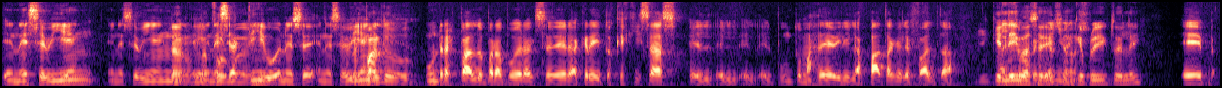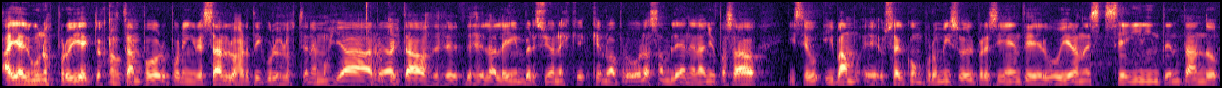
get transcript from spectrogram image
en ese bien, en ese bien, Claro, en ese de- activo, en ese, en ese un bien, respaldo. un respaldo para poder acceder a créditos, que es quizás el, el- el- el punto más débil y la pata que le falta. ¿En qué a ley va a ser eso? ¿En qué proyecto de ley? Eh, hay algunos proyectos que Ah, ok. están por, por ingresar, los artículos los tenemos ya redactados desde, desde la ley de inversiones que, que no aprobó la Asamblea en el año pasado y, se, y vamos, eh, o sea, el compromiso del presidente y del gobierno es seguir intentando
